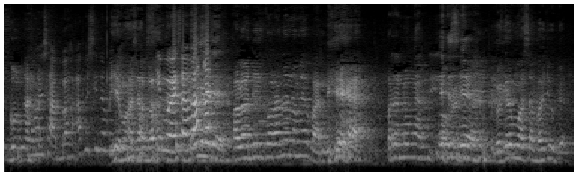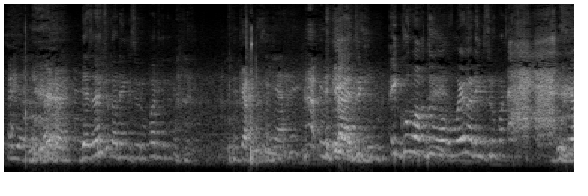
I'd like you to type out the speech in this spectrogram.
Golkar. Muhasabah. Apa sih namanya? Iya, muhasabah. Iya, muhasabah Iya kan. deh, Kalau di Kolano namanya apa? Iya. perenungan. Yes, iya. Gue kira muasabah juga. Iya. Biasanya suka ada yang kesurupan gitu. Enggak. Iya. Iya, anjing. Eh, gua waktu UN ada yang kesurupan. Iya.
